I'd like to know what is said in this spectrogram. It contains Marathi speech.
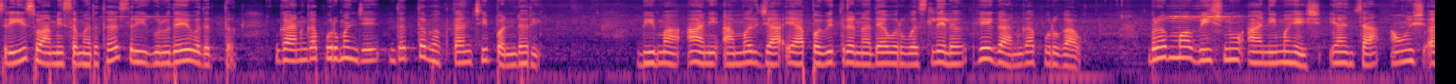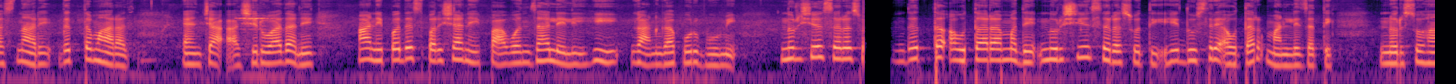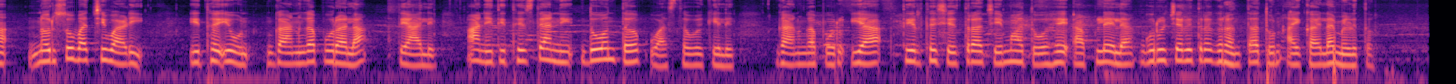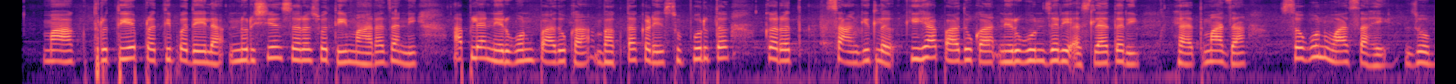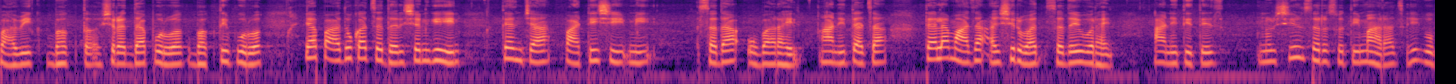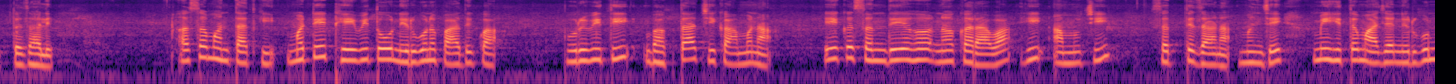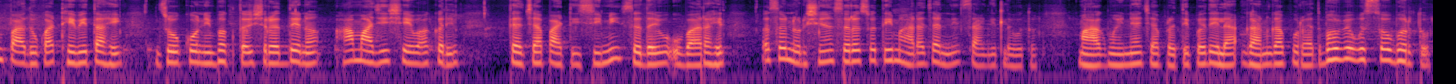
श्री स्वामी समर्थ श्री गुरुदेव दत्त. गाणगापूर म्हणजे दत्त भक्तांची पंढरी. भीमा आणि अमरजा या पवित्र नद्यावर वसलेलं हे गाणगापूर गाव. ब्रह्म विष्णू आणि महेश यांचा अंश असणारे दत्त महाराज यांच्या आशीर्वादाने आणि पदस्पर्शाने पावन झालेली ही गाणगापूर भूमी. नृसिंह सरस्वती दत्त अवतारामध्ये नृसिंह सरस्वती हे दुसरे अवतार मानले जाते. नरसोहा नरसोबाची वाडी इथं येऊन गाणगापुराला ते आले आणि तिथेच त्यांनी दोन तप वास्तव्य केले. गाणगापूर या तीर्थक्षेत्राचे महत्त्व हे आपल्याला गुरुचरित्र ग्रंथातून ऐकायला मिळतं. माघ तृतीय प्रतिपदेला नृसिंह सरस्वती महाराजांनी आपल्या निर्गुण पादुका भक्ताकडे सुपूर्त करत सांगितलं की ह्या पादुका निर्गुण जरी असल्या तरी ह्यात माझा सगुण वास आहे. जो भाविक भक्त श्रद्धापूर्वक भक्तिपूर्वक या पादुकाचं दर्शन घेईन त्यांच्या पाठीशी मी सदा उभा राहील आणि त्याचा त्याला माझा आशीर्वाद सदैव राहील. आणि तिथेच नृसिंह सरस्वती महाराज हे गुप्त झाले. असं म्हणतात की मटे ठेवी तो निर्गुण पादुका पूर्वी ती भक्ताची कामना. एक संदेह न करावा ही आमची सत्य जाणा. म्हणजे मी इथं माझ्या निर्गुण पादुका ठेवीत आहे. जो कोणी भक्त श्रद्धेनं हा माझी सेवा करील त्याच्या पाठीशी मी सदैव उभा राहील असं नृसिंह सरस्वती महाराजांनी सांगितलं होतं. माघ महिन्याच्या प्रतिपदेला गाणगापुरात भव्य उत्सव भरतो.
